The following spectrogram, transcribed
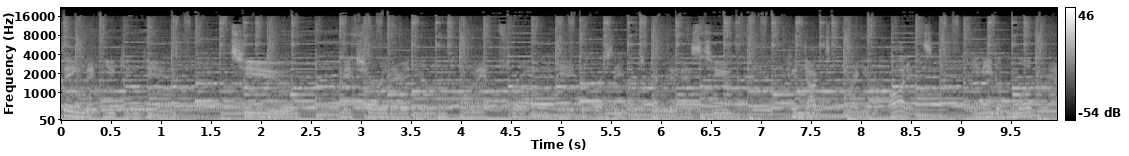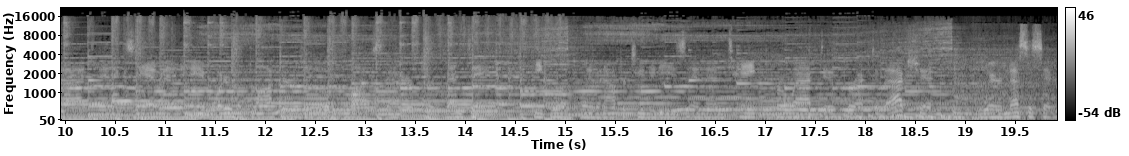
thing that you can do to make sure that you're compliant from a diversity perspective is to conduct regular audits. You need to look at and examine hey, what are the blockers or roadblocks that are preventing equal employment opportunities and then take proactive corrective action where necessary.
